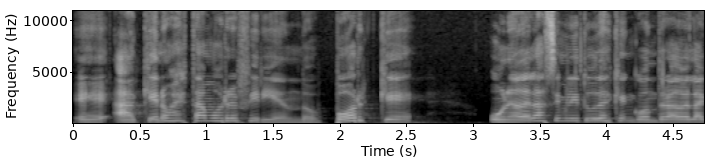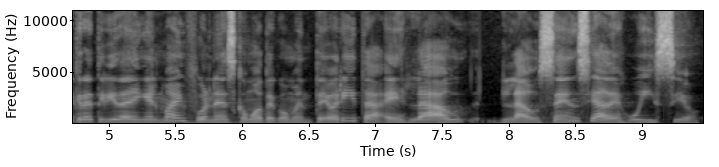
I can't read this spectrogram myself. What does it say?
eh, ¿a qué nos estamos refiriendo? Porque una de las similitudes que he encontrado en la creatividad y en el mindfulness, como te comenté ahorita, es la, au- la ausencia de juicio.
